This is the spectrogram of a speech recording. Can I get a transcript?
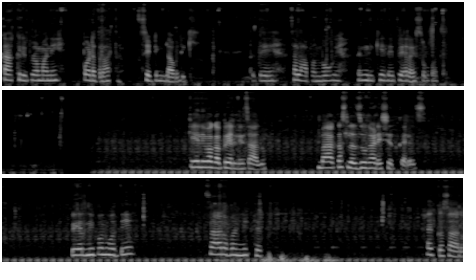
काकरीप्रमाणे पडत राहतं. सेटिंग लावली की. तर ते चला आपण बघूया. त्यांनी केलं पेरायला सुरुवात. केली बघा पेरणी चालू. बा कसलं जुगाडे शेतकऱ्याच. पेरणी पण होते. सारं पण निघतात. आहेत का सारं?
